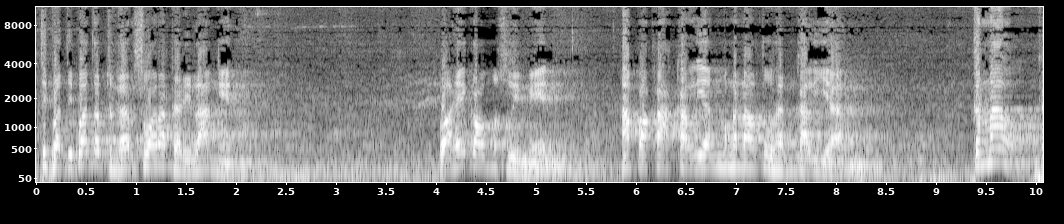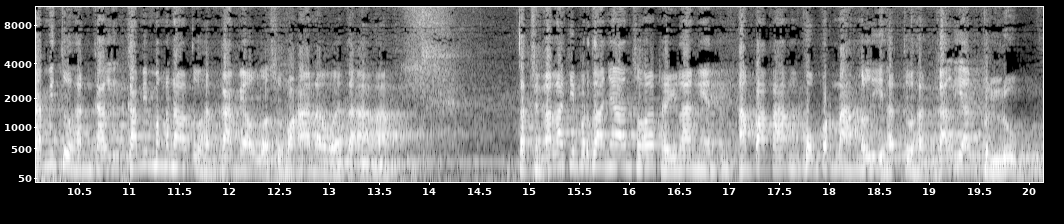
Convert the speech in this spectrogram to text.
Tiba-tiba terdengar suara dari langit Wahai kaum muslimin Apakah kalian mengenal Tuhan kalian? Kenal kami Tuhan kali kami mengenal Tuhan kami Allah Subhanahu wa taala. Terdengar lagi pertanyaan suara dari langit, apakah engkau pernah melihat Tuhan kalian? Belum.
